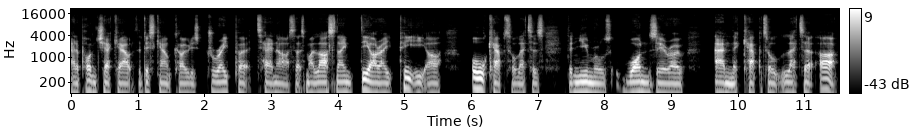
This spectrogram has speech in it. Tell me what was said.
And upon checkout, the discount code is Draper10R. So that's my last name, D R A P E R, all capital letters, the numerals 10 and the capital letter R.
